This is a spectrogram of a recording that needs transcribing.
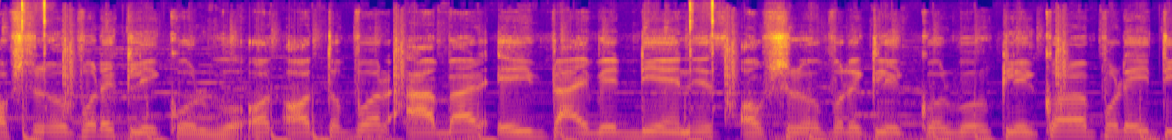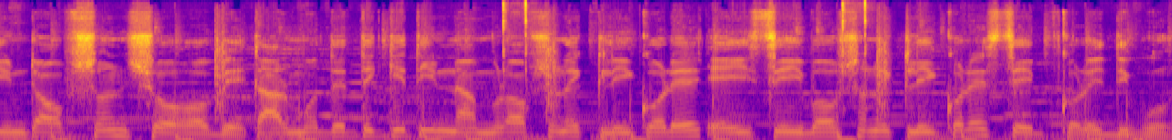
অপশনের উপরে ক্লিক করব। অতঃপর আবার এই প্রাইভেট ডিএনএস অপশনের উপরে ক্লিক করব। ক্লিক করার পর এই তিনটা অপশন শো হবে। তার মধ্যে থেকে তিন নম্বর অপশনে ক্লিক করে, এই সেভ অপশনে ক্লিক করে সেভ করে দিব।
